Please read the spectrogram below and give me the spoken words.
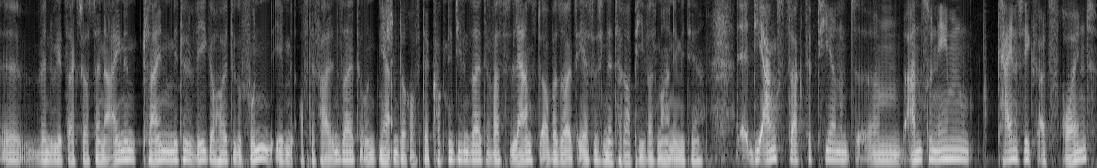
äh, wenn du jetzt sagst, du hast deine eigenen kleinen Mittelwege heute gefunden, eben auf der Verhaltensseite und Ja. bestimmt auch auf der kognitiven Seite. Was lernst du aber so als erstes in der Therapie? Was machen die mit dir? Äh, die Angst zu akzeptieren und ähm, anzunehmen, keineswegs als Freund.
